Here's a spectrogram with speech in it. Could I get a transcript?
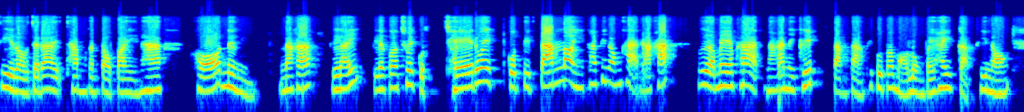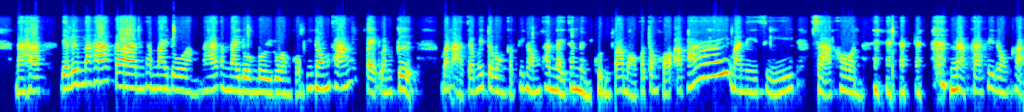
ที่เราจะได้ทำกันต่อไปนะคะขอหนึ่ง นะคะ ไลค์แล้วก็ช่วยกดแชร์ด้วยกดติดตามหน่อยค่ะพี่น้องค่ะนะคะ เพื่อไม่ให้พลาดนะคะในคลิปต่างๆ ที่คุณป้าหมอลงไปให้กับพี่น้องนะคะ อย่าลืมนะคะ การทำนายดวงนะคะทำนายดวงโดยรวมของพี่น้องทั้ง 8 วันเกิด มันอาจจะไม่ตรงกับพี่น้องท่านใดท่านหนึ่งคุณป้าหมอก็ต้องขออภัยมาในสีสาครนะคะพี่น้องค่ะ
